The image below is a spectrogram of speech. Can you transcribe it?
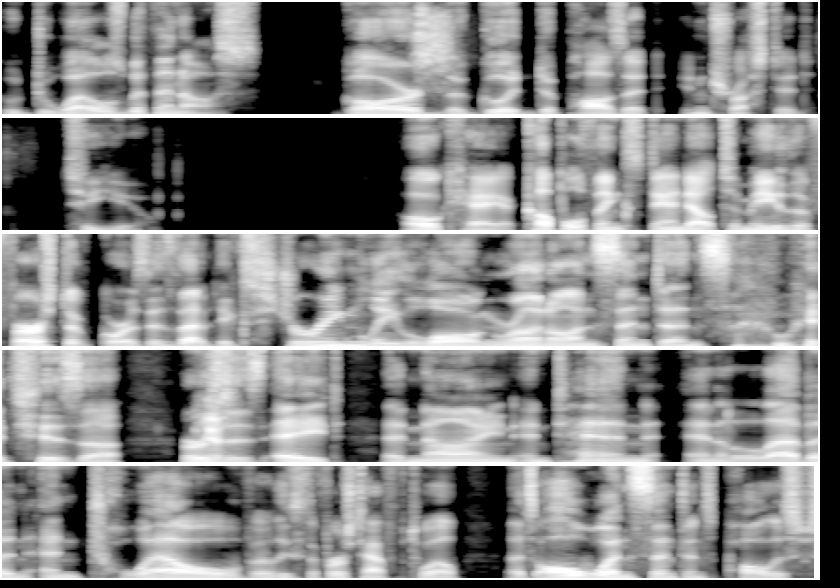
who dwells within us, guard the good deposit entrusted to you. Okay, a couple things stand out to me. The first, of course, is that extremely long run on sentence, which is uh, verses 8 and 9 and 10 and 11 and 12, or at least the first half of 12. That's all one sentence. Paul is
